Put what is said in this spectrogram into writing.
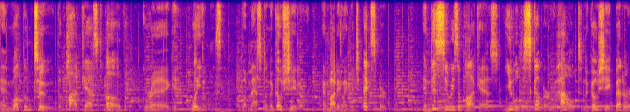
and welcome to the podcast of Greg Williams the master negotiator and body language expert. In this series of podcasts, you will discover how to negotiate better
